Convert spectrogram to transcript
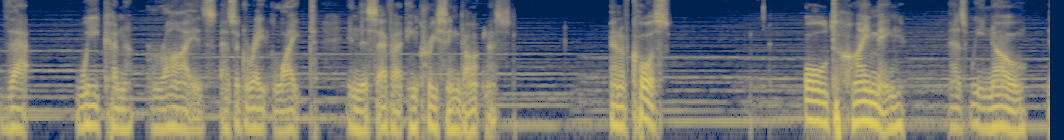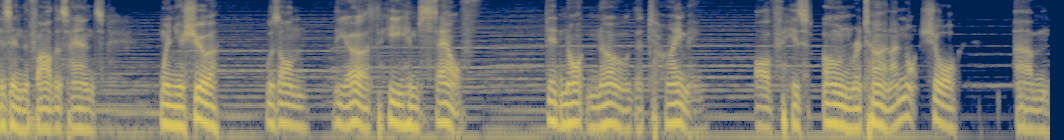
that we can rise as a great light in this ever increasing darkness. And of course, all timing, as we know, is in the Father's hands. When Yeshua was on the earth, he himself did not know the timing of his own return. I'm not sure um,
